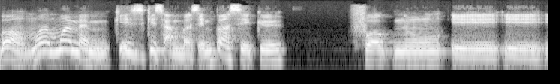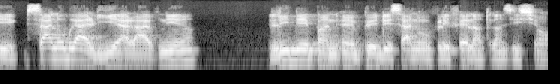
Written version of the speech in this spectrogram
Bon, mwen mèm, ki sa mpense? Mpense ke fok nou e sa nou bra liye al avenir, li depan un peu de sa nou ple fè lan transisyon.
